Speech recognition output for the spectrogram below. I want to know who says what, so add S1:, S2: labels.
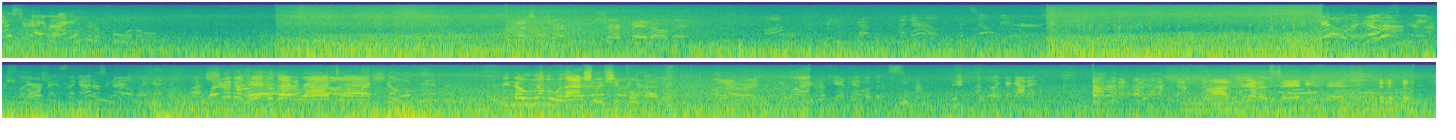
S1: yesterday, yeah, right?
S2: Got some shark, shark bait on there.
S1: Huh? I know. It's so weird. Good one. Yeah.
S3: I shouldn't have handled that rod.
S4: There'd be no living with Ashley if she pulled that in. I
S2: know, right?
S3: I can't handle this. like, I got it.
S2: Bob, you got a sandy
S1: fish.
